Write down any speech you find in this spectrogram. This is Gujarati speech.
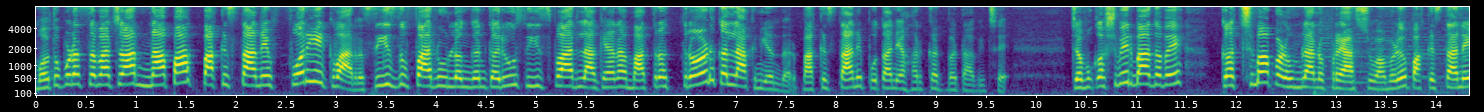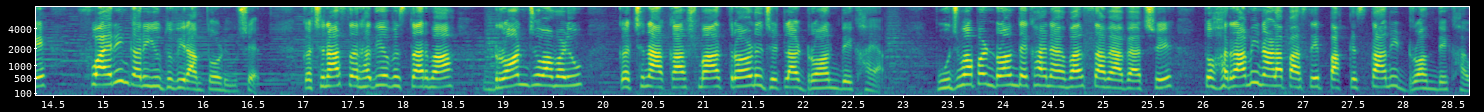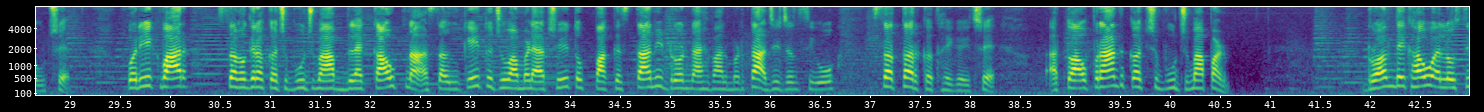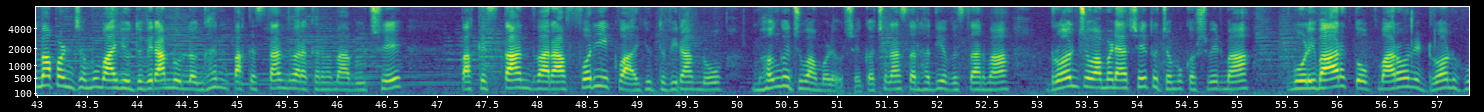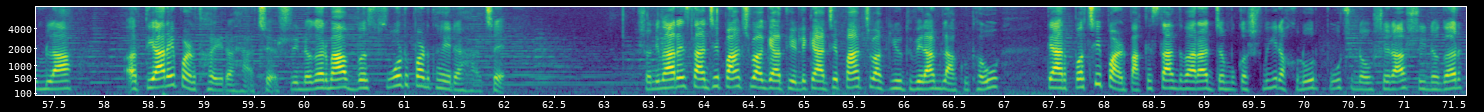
મહત્વપૂર્ણ સમાચાર, નાપાક પાકિસ્તાને ફરી એકવાર સીઝ ફાયરનું ઉલ્લંઘન કર્યું. સીઝ ફાયર લાગ્યાના માત્ર ત્રણ કલાકની અંદર પાકિસ્તાને પોતાની હરકત બતાવી છે. જમ્મુ કાશ્મીર બાદ હવે કચ્છમાં પણ હુમલાનો પ્રયાસ જોવા મળ્યો. પાકિસ્તાને ફાયરિંગ કરી યુદ્ધ વિરામ તોડ્યું છે. કચ્છના સરહદીય વિસ્તારમાં ડ્રોન જોવા મળ્યું. કચ્છના આકાશમાં ત્રણ જેટલા ડ્રોન દેખાયા. ભુજમાં પણ ડ્રોન દેખાયના અહેવાલ સામે આવ્યા છે. તો હરામી નાળા પાસે પાકિસ્તાની ડ્રોન દેખાયું છે. ફરી એકવાર સમગ્ર કચ્છ ભુજમાં બ્લેકઆઉટના સંકેત જોવા મળ્યા છે તો પાકિસ્તાની ડ્રોનના અહેવાલ મળતા જ એજન્સીઓ સતર્ક થઈ ગઈ છે. તો આ ઉપરાંત કચ્છ ભુજમાં પણ. ડ્રોન દેખાવું એલઓસીમાં પણ જમ્મુમાં યુદ્ધ વિરામનું ઉલ્લંઘન પાકિસ્તાન દ્વારા કરવામાં આવ્યું છે. પાકિસ્તાન દ્વારા ફરી એકવાર યુદ્ધ વિરામનો ભંગ જોવા મળ્યો છે. કચ્છના સરહદીય વિસ્તારમાં ડ્રોન જોવા મળ્યા છે તો જમ્મુ કાશ્મીરમાં ગોળીબાર, તોપમારો અને ડ્રોન હુમલા અત્યારે પણ થઈ રહ્યા છે. શ્રીનગરમાં વિસ્ફોટ પણ થઈ રહ્યા છે. શનિવારે સાંજે પાંચ વાગ્યાથી એટલે કે આજે પાંચ વાગે યુદ્ધ વિરામ લાગુ થયું. ત્યાર પછી પણ પાકિસ્તાન દ્વારા જમ્મુ કાશ્મીર, અખનૂર પૂંછ નૌશેરા, શ્રીનગર,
